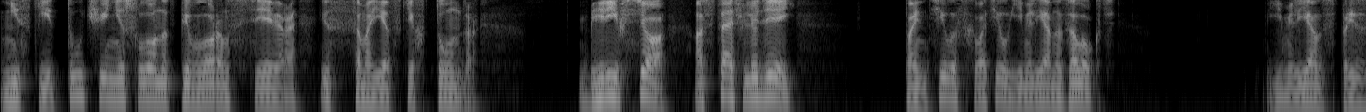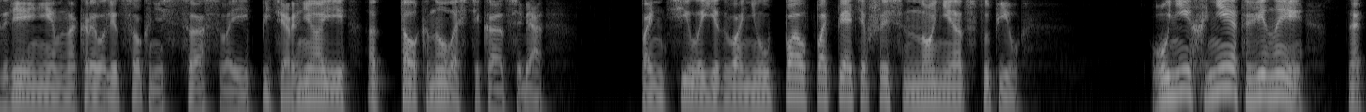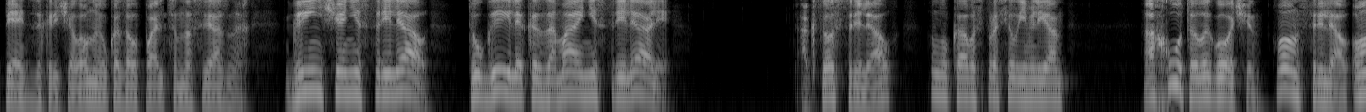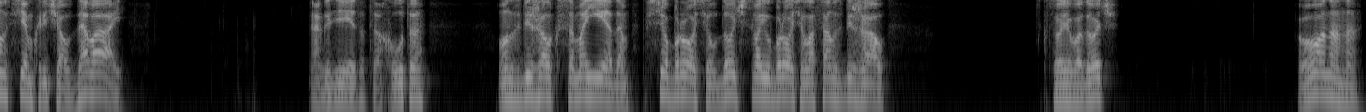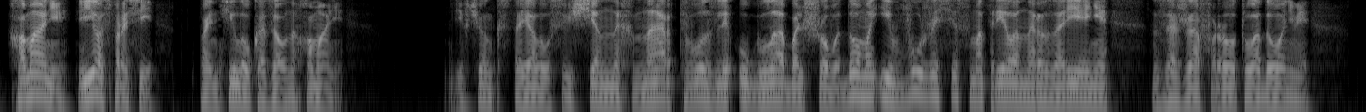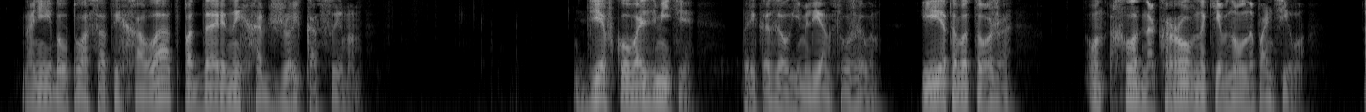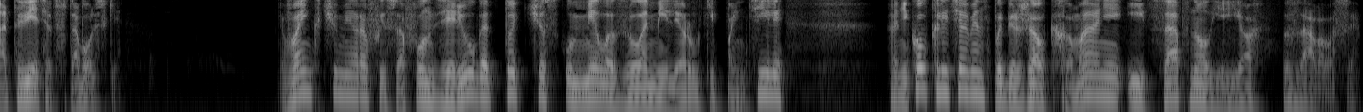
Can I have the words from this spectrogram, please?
Низкие тучи несло над Певлором с севера, из самоедских тундр. «Бери все! Оставь людей!» Пантила схватил Емельяна за локоть. Емельян с презрением накрыл лицо князца своей пятерней и оттолкнул остяка от себя. Пантила едва не упал, попятившись, но не отступил. «У них нет вины!» Опять закричал он и указал пальцем на связанных. Гынча не стрелял, Тугыля, Казамай не стреляли. А кто стрелял? лукаво спросил Емельян. Ахута Лыгочин, он стрелял, он всем кричал: "Давай!" А где этот Ахута? Он сбежал к самоедам, все бросил, дочь свою бросил, а сам сбежал. Кто его дочь? Вон она, Хомани, ее спроси. Пантила указал на Хомани. Девчонка стояла у священных нарт возле угла большого дома и в ужасе смотрела на разорение, зажав рот ладонями. На ней был полосатый халат, подаренный Хаджой Касымом. «Девку возьмите», — приказал Емельян служилым. «И этого тоже». Он хладнокровно кивнул на Пантилу. «Ответят в Тобольске». Ванька Чумеров и Сафон Дерюга тотчас умело заломили руки Пантили, а Никол Калитемин побежал к Хамане и цапнул ее за волосы.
